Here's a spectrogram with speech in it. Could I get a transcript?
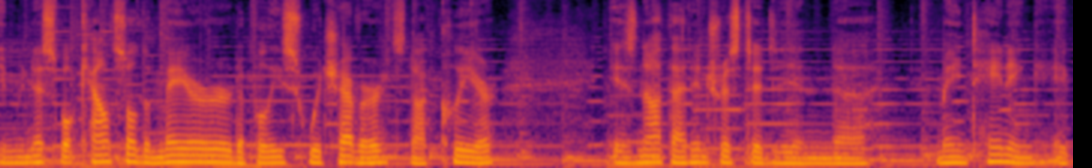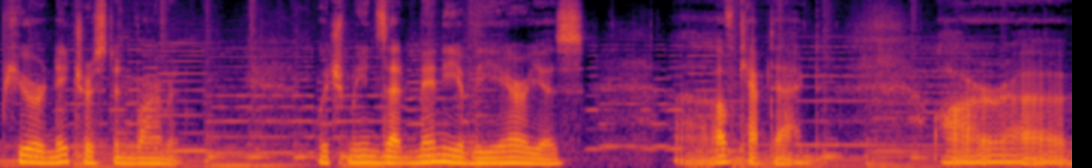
the municipal council, the mayor, the police, whichever, it's not clear, is not that interested in uh, maintaining a pure naturist environment, which means that many of the areas uh, of Cap d'Agde are uh,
